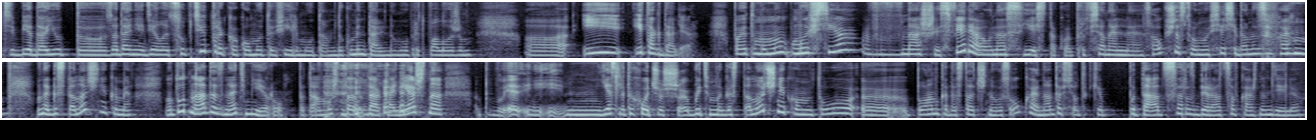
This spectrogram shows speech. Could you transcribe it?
тебе дают э, задание делать субтитры к какому-то фильму, там, документальному, предположим, э, и, и так далее. Поэтому мы, мы все в нашей сфере, а у нас есть такое профессиональное сообщество, мы все себя называем многостаночниками, но тут надо знать меру, потому что, да, конечно, э, если ты хочешь быть многостаночником, то э, планка достаточно высокая, надо все таки пытаться разбираться в каждом деле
